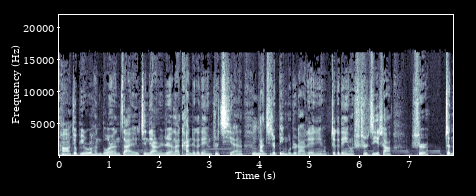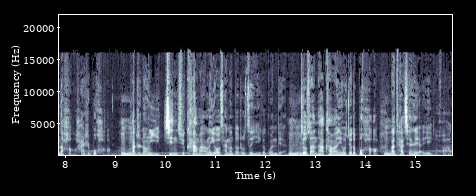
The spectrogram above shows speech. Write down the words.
哈，就比如很多人在进电影院之前来看这个电影之前，嗯他其实并不知道这电影这个电影实际上是真的好还是不好，嗯他只能以进去看完了以后才能得出自己一个观点。嗯就算他看完以后觉得不好，那他钱也已经花了。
